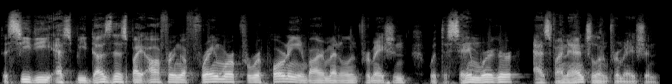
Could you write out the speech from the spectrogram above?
The CDSB does this by offering a framework for reporting environmental information with the same rigor as financial information.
